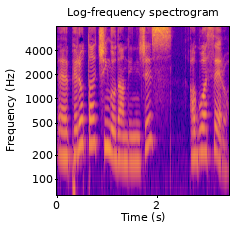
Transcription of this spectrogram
Ee, Perota Chingo'dan dinleyeceğiz. Aguacero.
